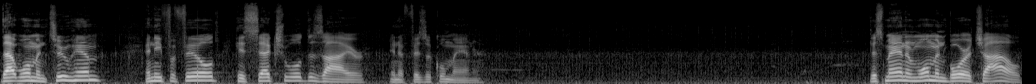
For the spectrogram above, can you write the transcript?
that woman to him, and he fulfilled his sexual desire in a physical manner. This man and woman bore a child.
